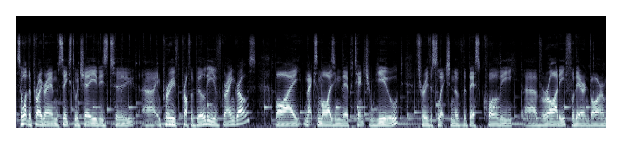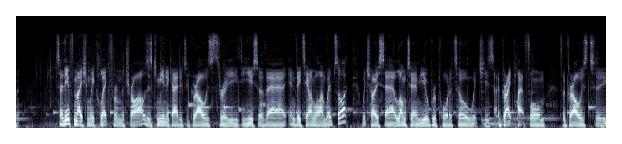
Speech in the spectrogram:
So what the program seeks to achieve is to uh, improve profitability of grain growers by maximising their potential yield through the selection of the best quality uh, variety for their environment. So the information we collect from the trials is communicated to growers through the use of our NVT online website, which hosts our long-term yield reporter tool, which is a great platform for growers to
